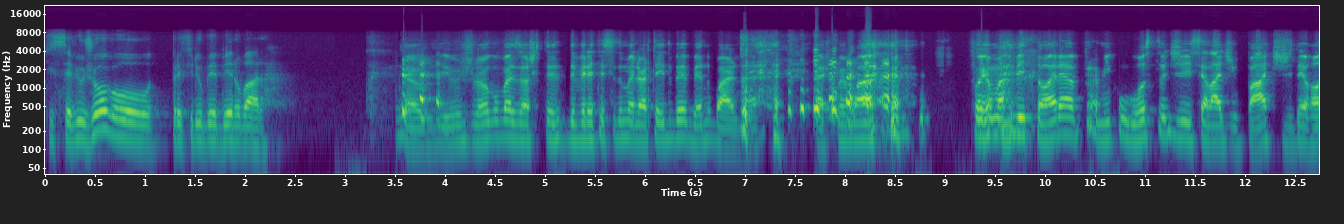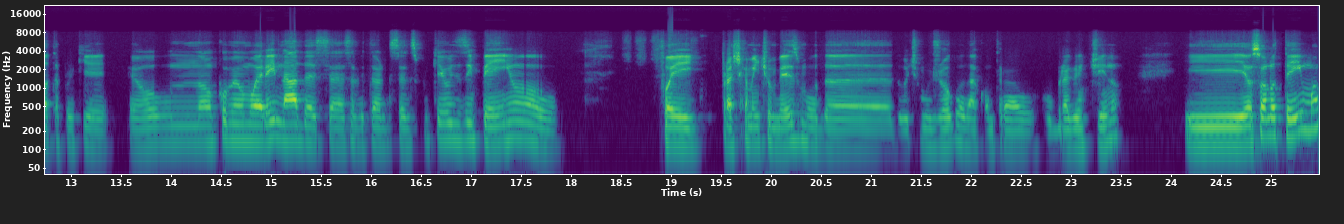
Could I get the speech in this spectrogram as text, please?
que você viu o jogo ou preferiu beber no bar? Eu vi o jogo, mas eu acho que te, deveria ter sido melhor ter ido beber no bar, né? foi uma, foi uma vitória para mim com gosto de, sei lá, de empate, de derrota, porque eu não comemorei nada essa, essa vitória do Santos, porque o desempenho foi praticamente o mesmo da, do último jogo né, contra o, o, Bragantino. E eu só notei uma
